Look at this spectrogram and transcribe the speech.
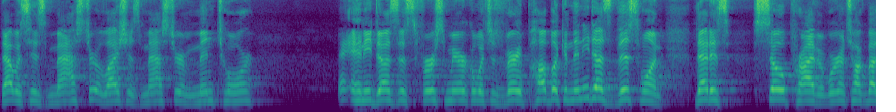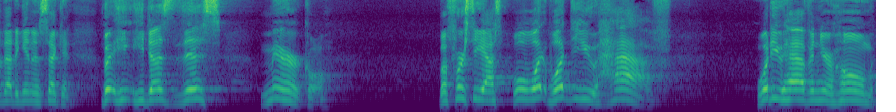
That was his master, Elisha's master and mentor. And he does this first miracle, which is very public. And then he does this one that is so private. We're going to talk about that again in a second. But he, he does this miracle. But first he asks, Well, what, what do you have? What do you have in your home?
